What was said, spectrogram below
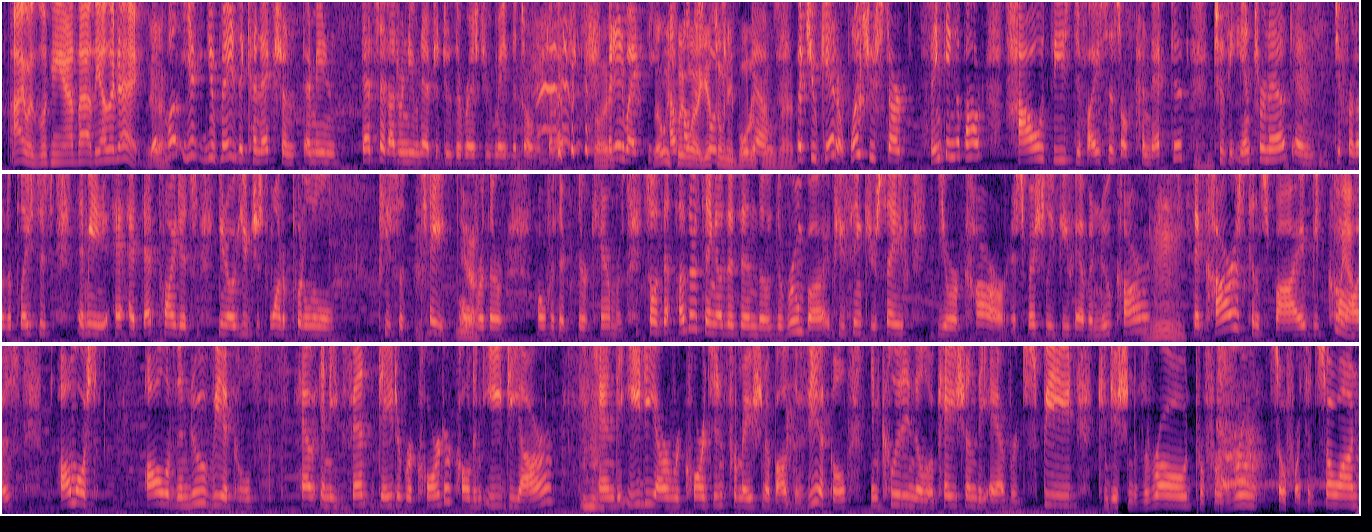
i was looking at that the other day Yeah. Well, you, you've made the connection. I mean, that's it. I don't even have to do the rest. You've made the total connection. So but anyway, that always I'll- explains I'll why I just get so many through- boner yeah. pills, Ad. But you get it once you start thinking about how these devices are connected Mm-hmm. to the internet and different other places. I mean, at, at that point, it's you know you just want to put a little piece of tape Yeah. over their over their, their cameras. So the other thing other than the, the Roomba, if you think you're safe, your car, especially if you have a new car, Mm. the cars can spy because almost all of the new vehicles have an event data recorder called an EDR. Mm-hmm. And the EDR records information about the vehicle, including the location, the average speed, condition of the road, preferred route, so forth and so on.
